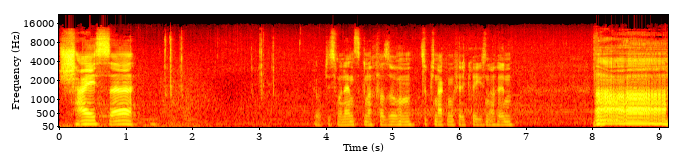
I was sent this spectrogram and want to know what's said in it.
Scheiße. Gut, die Smolensk noch versuchen zu knacken. Vielleicht kriege ich es noch hin. Ah.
